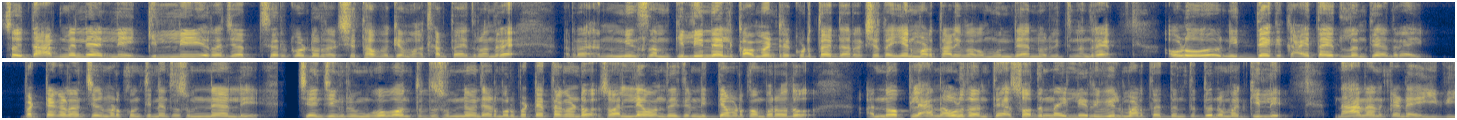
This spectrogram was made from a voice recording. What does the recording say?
ಸೊ ಇದಾದ್ಮೇಲೆ ಅಲ್ಲಿ ಗಿಲ್ಲಿ, ರಜತ್ ಸೇರಿಕೊಂಡು ರಕ್ಷಿತಾ ಬಗ್ಗೆ ಮಾತಾಡ್ತಾ ಇದ್ರು. ಅಂದರೆ ಮೀನ್ಸ್ ನಮ್ಮ ಗಿಲ್ಲಿನೇ ಅಲ್ಲಿ ಕಾಮೆಂಟ್ರಿ ಕೊಡ್ತಾ ಇದ್ದ ರಕ್ಷಿತಾ ಏನು ಮಾಡ್ತಾಳೆ ಇವಾಗ ಮುಂದೆ ಅನ್ನೋ ರೀತಿ ಅಂದರೆ, ಅವಳು ನಿದ್ದೆಗೆ ಕಾಯ್ತಾ ಇದ್ಲಂತೆ. ಅಂದರೆ ಬಟ್ಟೆಗಳನ್ನ ಚೇಂಜ್ ಮಾಡ್ಕೊತೀನಿ ಅಂತ ಸುಮ್ಮನೆ ಅಲ್ಲಿ ಚೇಂಜಿಂಗ್ ರೂಮ್ಗೆ ಹೋಗುವಂಥದ್ದು ಸುಮ್ಮನೆ ಒಂದು ಎರಡು ಮೂರು ಬಟ್ಟೆ ತಗೊಂಡು ಸೊ ಅಲ್ಲೇ ಒಂದು ಐದು ನಿದ್ದೆ ಮಾಡ್ಕೊಂಡು ಬರೋದು ಅನ್ನೋ ಪ್ಲ್ಯಾನ್ ಅವಳದಂತೆ. ಸೊ ಅದನ್ನು ಇಲ್ಲಿ ರಿವೀಲ್ ಮಾಡ್ತಾ ಇದ್ದಂಥದ್ದು ನಮ್ಮ ಗಿಲ್ಲಿ. ನಾನು ಅನ್ಕೊಂಡೆ, ಇದು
